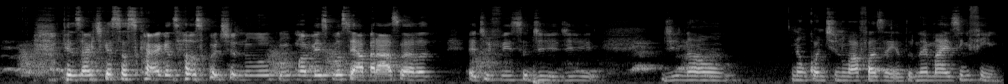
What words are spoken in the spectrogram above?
apesar de que essas cargas elas continuam, uma vez que você abraça ela, é difícil de, de, de não não continuar fazendo, né? Mas enfim,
